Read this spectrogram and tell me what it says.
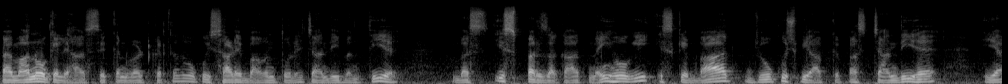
پیمانوں کے لحاظ سے کنورٹ کرتے ہیں تو وہ کوئی ساڑھے باون تولے چاندی بنتی ہے، بس اس پر زکوٰۃ نہیں ہوگی۔ اس کے بعد جو کچھ بھی آپ کے پاس چاندی ہے یا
